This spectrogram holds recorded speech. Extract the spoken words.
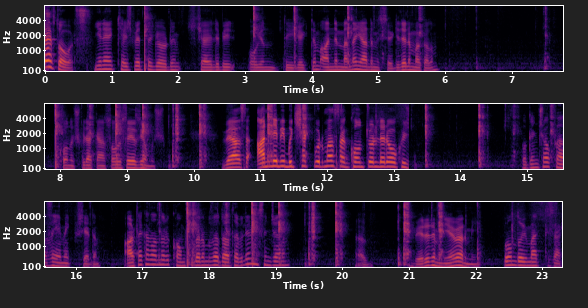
Leftovers. Yine keşfette gördüğüm hikayeli bir oyun diyecektim. Annem benden yardım istiyor. Gidelim bakalım. Konuş bir dakika. Sorusu yazıyormuş. Veya anne bir bıçak vurmazsan kontrolleri okuyacağım. Bugün çok fazla yemek pişirdim. Arta kalanları komşularımıza dağıtabilir misin canım? Veririm niye vermeyeyim? Bunu duymak güzel.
